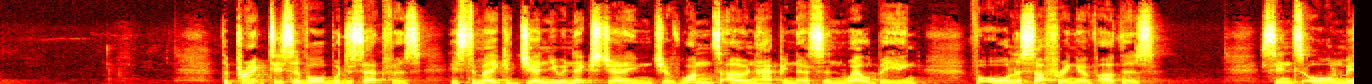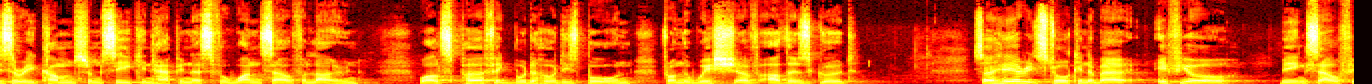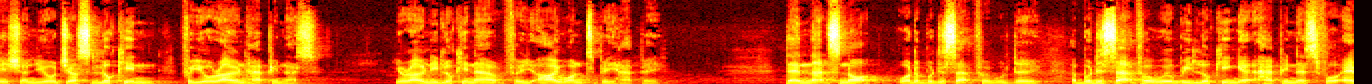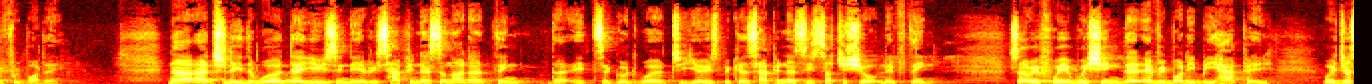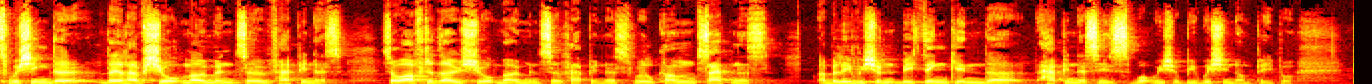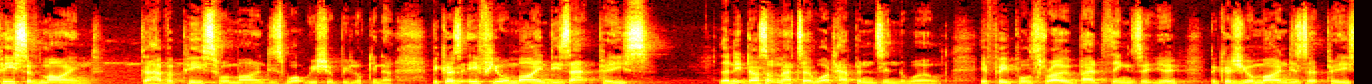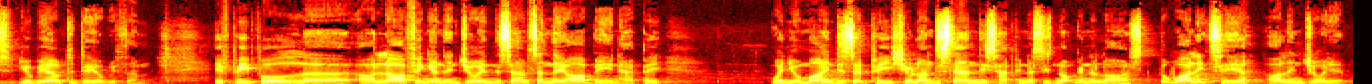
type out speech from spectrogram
the practice of all bodhisattvas is to make a genuine exchange of one's own happiness and well being for all the suffering of others. Since all misery comes from seeking happiness for oneself alone, whilst perfect Buddhahood is born from the wish of others' good. So here it's talking about if you're being selfish and you're just looking for your own happiness, you're only looking out for, I want to be happy, then that's not what a bodhisattva will do. A bodhisattva will be looking at happiness for everybody. Now, actually, the word they're using here is happiness, and I don't think that it's a good word to use because happiness is such a short lived thing. So, if we're wishing that everybody be happy, we're just wishing that they'll have short moments of happiness. So after those short moments of happiness will come sadness. I believe we shouldn't be thinking that happiness is what we should be wishing on people. Peace of mind, to have a peaceful mind is what we should be looking at. Because if your mind is at peace, then it doesn't matter what happens in the world. If people throw bad things at you, because your mind is at peace, you'll be able to deal with them. If people uh, are laughing and enjoying themselves and they are being happy, when your mind is at peace, you'll understand this happiness is not going to last, but while it's here, I'll enjoy it.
